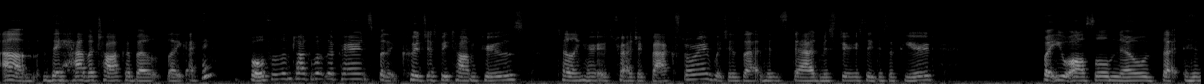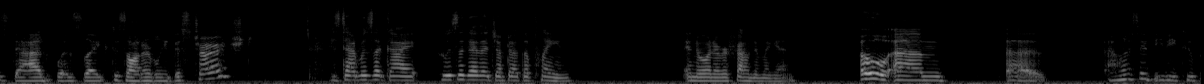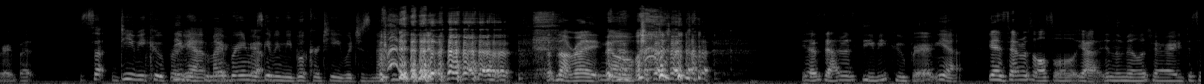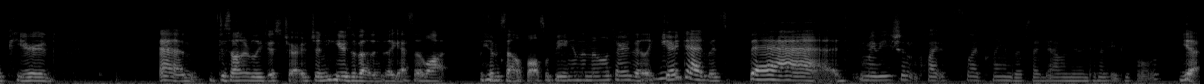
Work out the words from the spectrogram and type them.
Um, they have a talk about like I think both of them talk about their parents, but it could just be Tom Cruise telling her his tragic backstory, which is that his dad mysteriously disappeared. But you also know that his dad was like dishonorably discharged. His dad was that guy. Who was the guy that jumped out the plane, and no one ever found him again? Oh, um, uh, I want to say BB Cooper, but So, DB Cooper. D.B. yeah, my brain was yeah. giving me Booker T, which is not. That's not right. No. yeah, his dad was DB Cooper. yeah. Yeah, his dad was also yeah in the military, disappeared, and dishonorably discharged. And he hears about it, I guess, a lot himself. Also being in the military, they're like, your dad was bad. Maybe you shouldn't fly, fly planes upside down to intimidate people. Yeah,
